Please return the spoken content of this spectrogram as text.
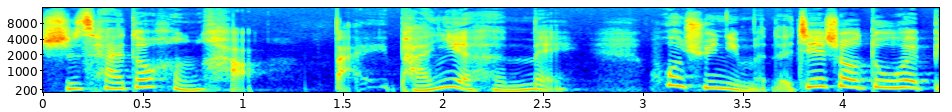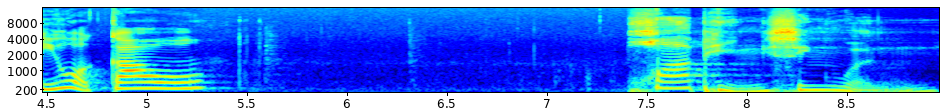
食材都很好，摆盘也很美，或许你们的接受度会比我高哦。花瓶新闻。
